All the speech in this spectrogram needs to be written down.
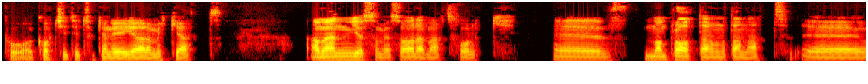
på kortsiktigt så kan det göra mycket att, ja men just som jag sa där med att folk, eh, man pratar om något annat, eh,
